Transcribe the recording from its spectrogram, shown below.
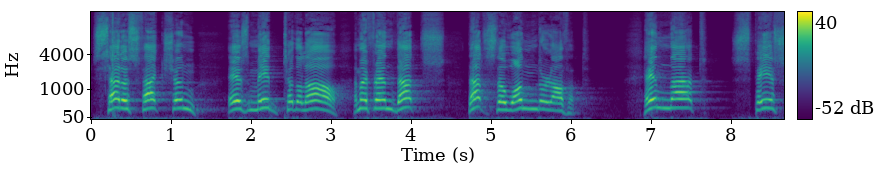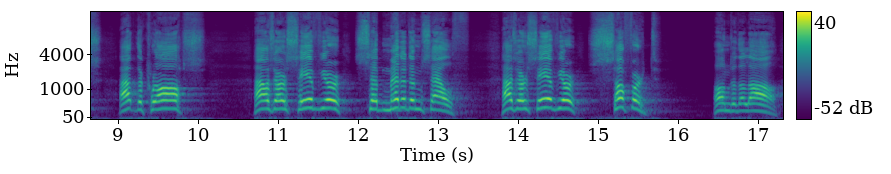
satisfaction is made to the law. And my friend, that's, that's the wonder of it. In that space at the cross, as our Savior submitted himself, as our Savior suffered under the law,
